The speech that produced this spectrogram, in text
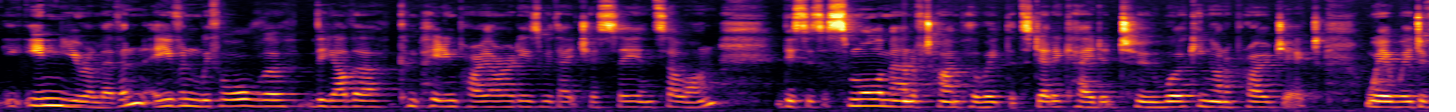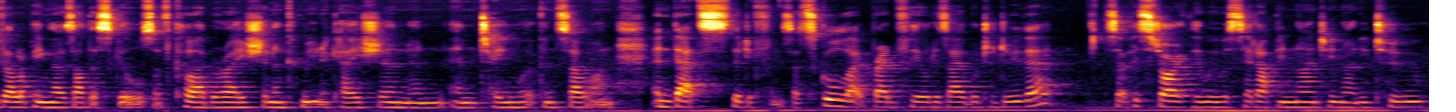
in year 11, even with all the, the other competing priorities with HSC and so on, this is a small amount of time per week that's dedicated to working on a project where we're developing those other skills of collaboration and communication and, and teamwork and so on. And that's the difference. A school like Bradfield is able to do that. So historically, we were set up in 1992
